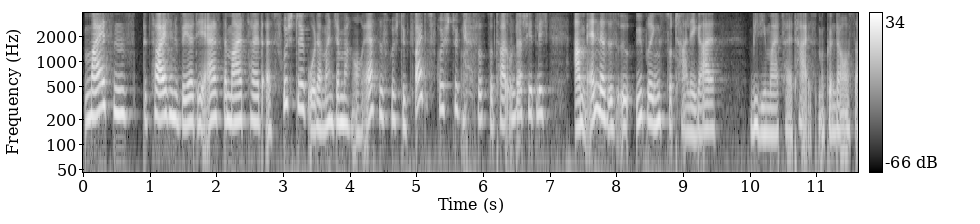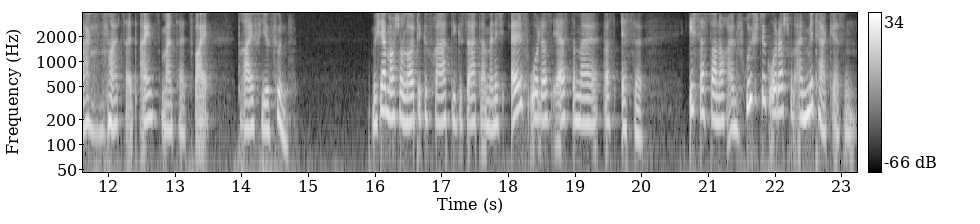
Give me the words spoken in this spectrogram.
meistens bezeichnen wir die erste Mahlzeit als Frühstück oder manche machen auch erstes Frühstück, zweites Frühstück. Das ist total unterschiedlich. Am Ende ist es übrigens total egal, wie die Mahlzeit heißt. Man könnte auch sagen Mahlzeit 1, Mahlzeit 2, 3, 4, 5. Mich haben auch schon Leute gefragt, die gesagt haben, wenn ich 11 Uhr das erste Mal was esse, ist das dann noch ein Frühstück oder schon ein Mittagessen?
